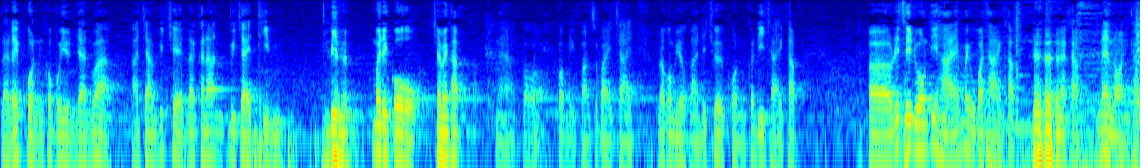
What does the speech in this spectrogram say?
หลายหลายๆคนก็ยืนยันว่าอาจารย์พิเชษฐ์และคณะวิจัยทีมบินไม่ได้โกหกใช่ไหมครับ นะฮะก็ก็มีความสบายใจ แล้วก็มีโอกาสได้ช่วยคนก็ดีใจครับเอ่อฤทธิ์สีดวงที่หายไม่อุปทานครับนะครับ แน่นอนครับ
